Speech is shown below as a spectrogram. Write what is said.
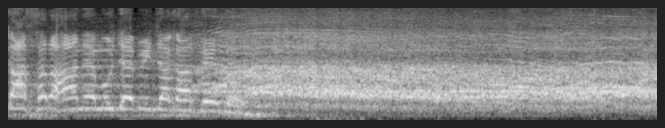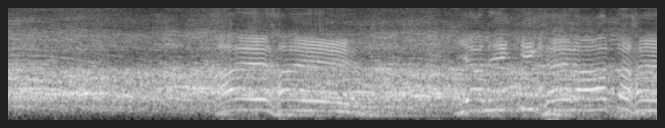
का सराहने मुझे भी जगह दे दो हाय हाय ये अली की खैरात है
